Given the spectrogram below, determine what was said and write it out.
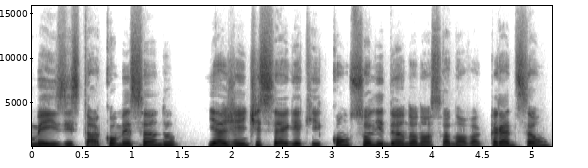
mês está começando e a gente segue aqui consolidando a nossa nova tradição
